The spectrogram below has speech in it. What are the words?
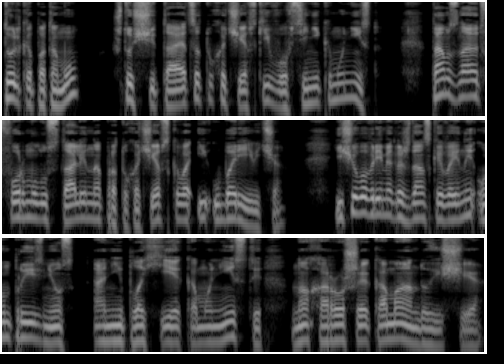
«Только потому, что считается Тухачевский вовсе не коммунист. Там знают формулу Сталина про Тухачевского и Убаревича. Еще во время гражданской войны он произнес «Они плохие коммунисты, но хорошие командующие».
